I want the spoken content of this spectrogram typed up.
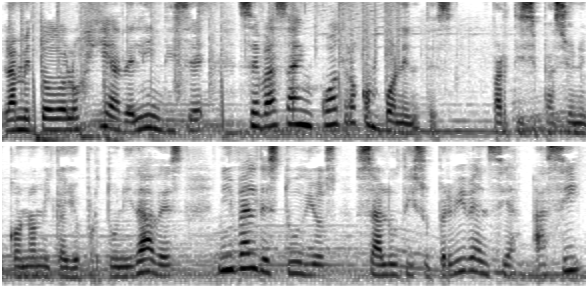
La metodología del índice se basa en cuatro componentes, participación económica y oportunidades, nivel de estudios, salud y supervivencia, así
